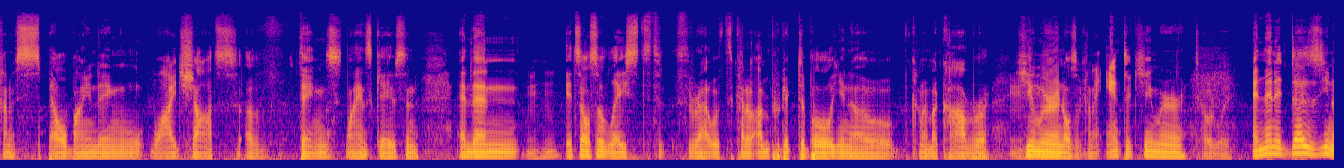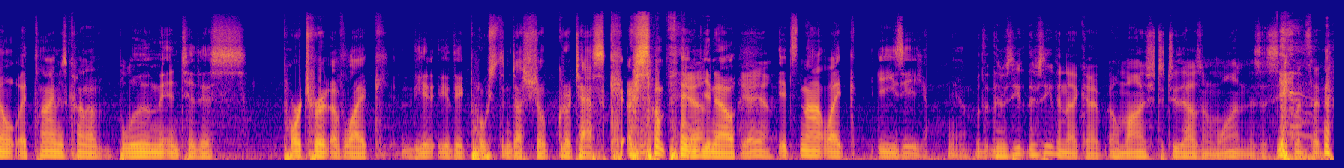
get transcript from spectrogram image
kind of spellbinding wide shots of things, landscapes, and and then hmm it's also laced th- throughout with kind of unpredictable, you know, kind of macabre Mhm. humor and also kind of antic humor. Totally. And then it does, you know, at times kind of bloom into this portrait of like the the post-industrial grotesque or something, Yeah. you know. Yeah, yeah. It's not like easy. Yeah. Well, There's e- there's even like a homage to 2001. There's a sequence that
